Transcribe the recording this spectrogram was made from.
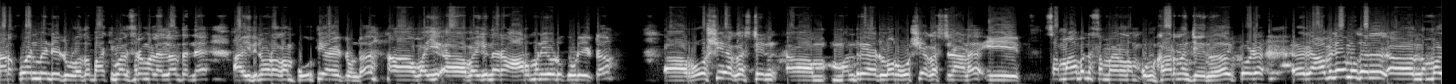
നടക്കുവാൻ വേണ്ടിയിട്ടുള്ളത്. ബാക്കി മത്സരങ്ങളെല്ലാം തന്നെ ഇതിനോടകം പൂർത്തിയായിട്ടുണ്ട്. വൈകുന്നേരം ആറു മണിയോട് കൂടിയിട്ട് റോഷി അഗസ്റ്റിൻ മന്ത്രിയായിട്ടുള്ള റോഷി അഗസ്റ്റിനാണ് ഈ സമാപന സമ്മേളനം ഉദ്ഘാടനം ചെയ്യുന്നത്. ഇപ്പോൾ രാവിലെ മുതൽ നമ്മൾ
